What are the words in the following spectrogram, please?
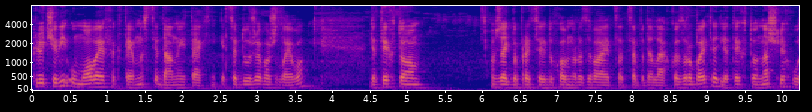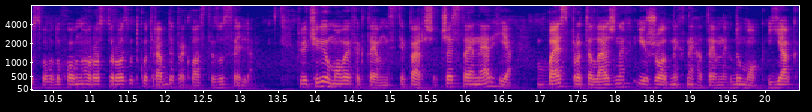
Ключові умови ефективності даної техніки. Це дуже важливо для тих, хто вже якби працює духовно розвивається, це буде легко зробити. Для тих, хто на шляху свого духовного росту розвитку, треба буде прикласти зусилля. Ключові умови ефективності. Перше чиста енергія без протилежних і жодних негативних думок, як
